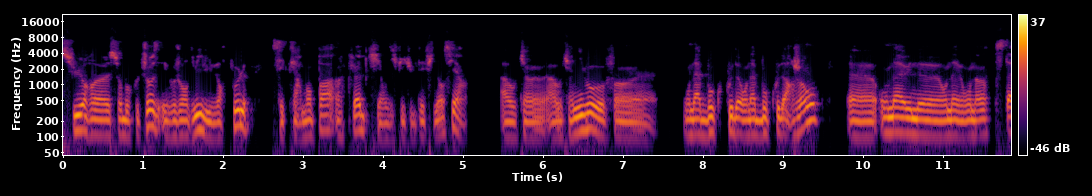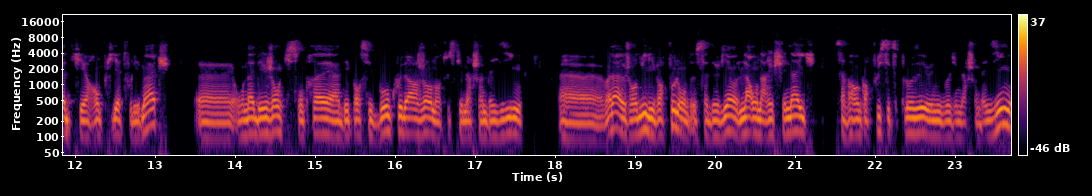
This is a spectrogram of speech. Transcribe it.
sur, sur beaucoup de choses. Et aujourd'hui, Liverpool, c'est clairement pas un club qui est en difficulté financière à aucun à aucun niveau. Enfin, on a beaucoup on a beaucoup d'argent. Euh, on a une on a on a un stade qui est rempli à tous les matchs. Euh, on a des gens qui sont prêts à dépenser beaucoup d'argent dans tout ce qui est merchandising. Euh, voilà, aujourd'hui Liverpool, on, ça devient là on arrive chez Nike, ça va encore plus exploser au niveau du merchandising.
